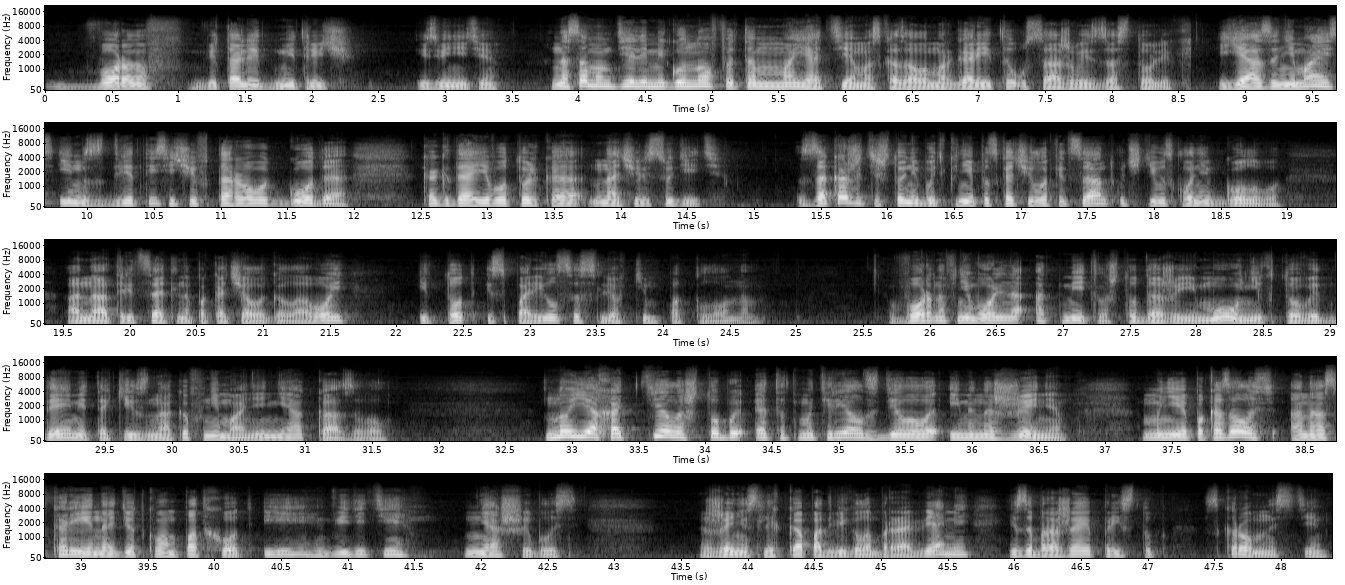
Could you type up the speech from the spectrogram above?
"Воронов Виталий Дмитриевич, извините". На самом деле Мигунов это моя тема, сказала Маргарита, усаживаясь за столик. Я занимаюсь им с 2002 года, когда его только начали судить. Закажете что-нибудь? К ней подскочил официант, учтиво склонив голову. Она отрицательно покачала головой, и тот испарился с легким поклоном. Воронов невольно отметил, что даже ему никто в Эдеме таких знаков внимания не оказывал. Но я хотела, чтобы этот материал сделала именно Женя. Мне показалось, она скорее найдет к вам подход. И, видите, не ошиблась. Женя слегка подвигала бровями, изображая приступ скромности.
